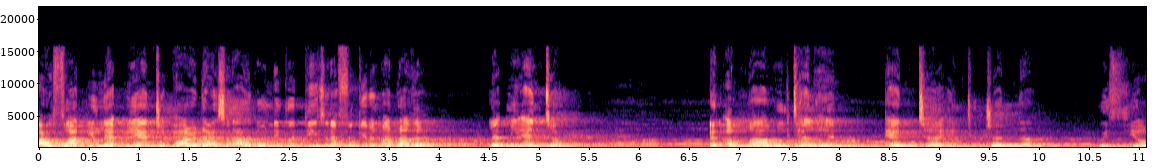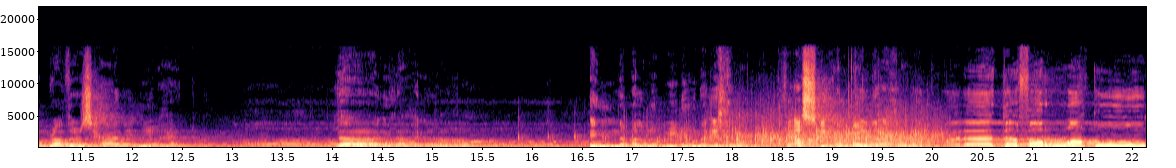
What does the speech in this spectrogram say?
I thought you let me enter paradise and I have only good deeds and I've forgiven my brother. Let me enter. And Allah will tell him, Enter into Jannah with your brother's hand in your hand. لا إله إلا الله إنما المؤمنون إخوة فأصلحوا بين أخويكم ولا تفرقوا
